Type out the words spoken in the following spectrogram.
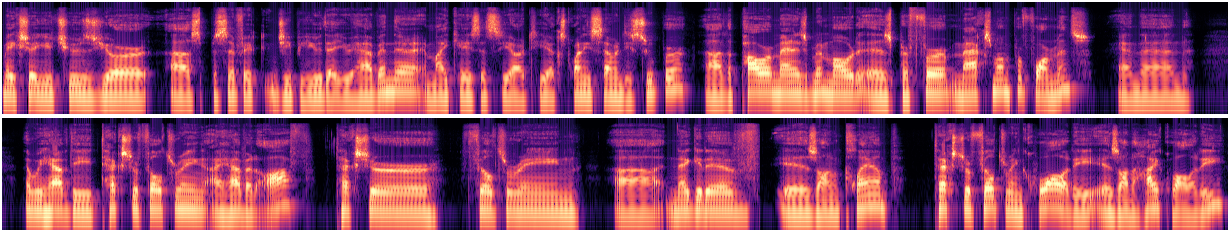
make sure you choose your uh, specific GPU that you have in there. In my case, it's the RTX 2070 Super. Uh, the power management mode is prefer maximum performance. And then then we have the texture filtering. I have it off. Texture filtering uh, negative is on clamp. Texture filtering quality is on high quality.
